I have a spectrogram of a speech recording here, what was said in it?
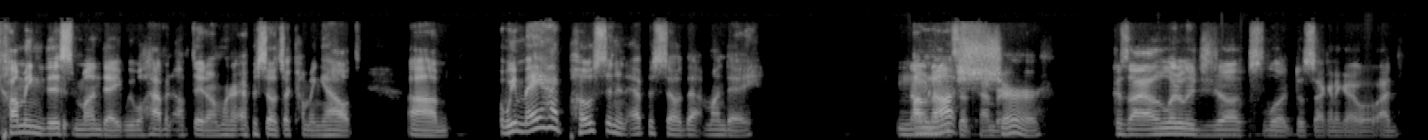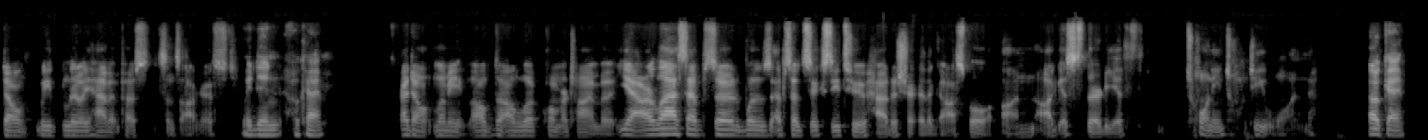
Coming this Monday, we will have an update on when our episodes are coming out. Um, we may have posted an episode that Monday. No, I'm not, not sure because I literally just looked a second ago. I don't. We literally haven't posted since August. We didn't. Okay. I don't. Let me. I'll. I'll look one more time. But yeah, our last episode was episode sixty-two. How to share the gospel on August thirtieth, twenty twenty-one. Okay.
